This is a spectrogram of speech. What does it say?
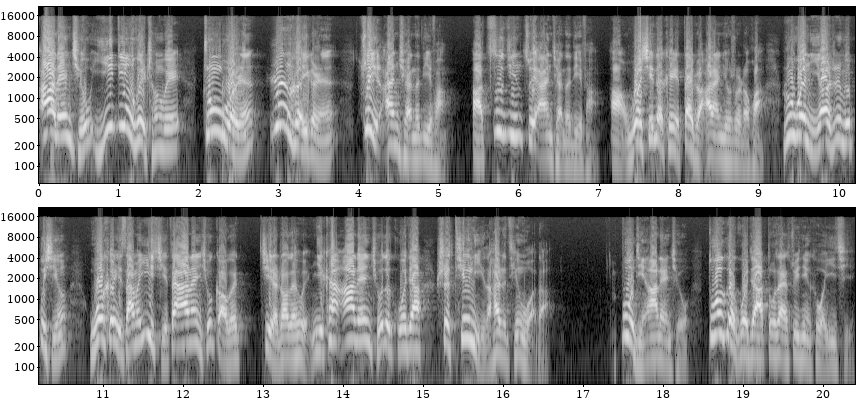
阿联酋一定会成为中国人任何一个人。最安全的地方啊，资金最安全的地方啊！我现在可以代表阿联酋说的话。如果你要认为不行，我可以咱们一起在阿联酋搞个记者招待会。你看阿联酋的国家是听你的还是听我的？不仅阿联酋，多个国家都在最近和我一起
